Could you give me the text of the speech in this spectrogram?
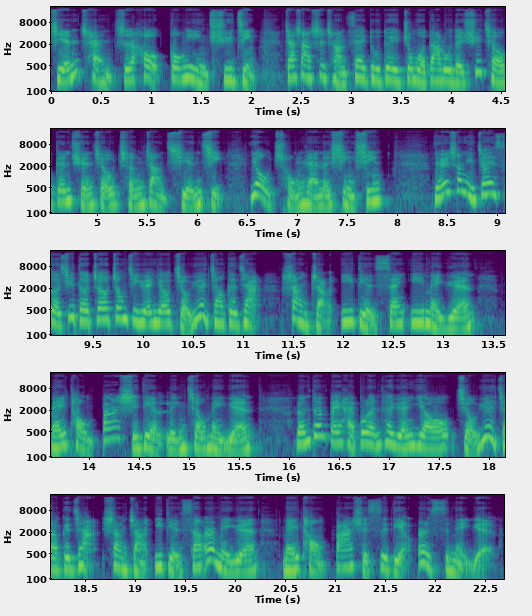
减产之后供应趋紧，加上市场再度对中国大陆的需求跟全球成长前景又重燃了信心。纽约商品交易所西德州中级原油九月交割价上涨一点三一美元，每桶八十点零九美元。伦敦北海布伦特原油九月交割价上涨一点三二美元，每桶八十四点二四美元。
